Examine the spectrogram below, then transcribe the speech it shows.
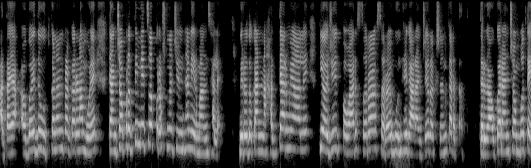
आता या अवैध उत्खनन प्रकरणामुळे त्यांच्या प्रतिमेचं प्रश्नचिन्ह निर्माण झालंय. विरोधकांना हत्यार मिळाले की अजित पवार सरळ सरळ गुन्हेगारांचे रक्षण करतात. तर गावकऱ्यांच्या मते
